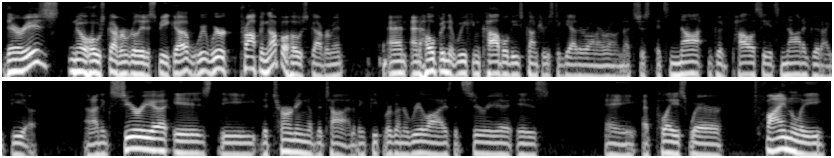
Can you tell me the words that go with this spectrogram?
there is no host government really to speak of. We're, we're propping up a host government and, and hoping that we can cobble these countries together on our own. That's just, it's not good policy. It's not a good idea. And I think Syria is the, the turning of the tide. I think people are going to realize that Syria is a, a place where finally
